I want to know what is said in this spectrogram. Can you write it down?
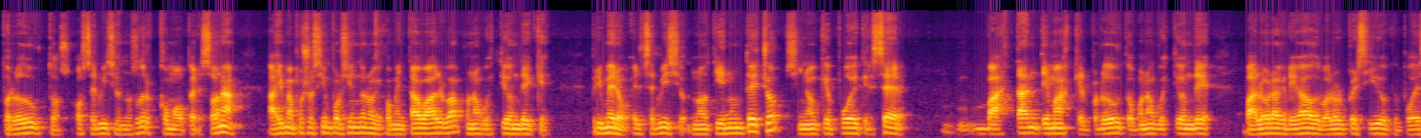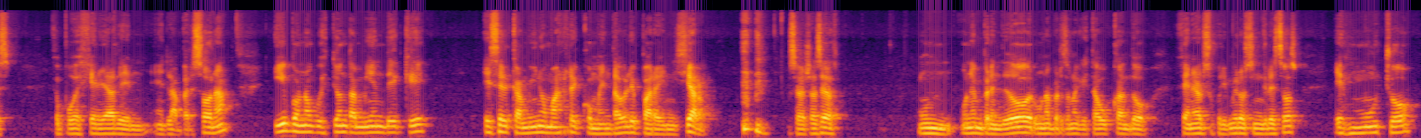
productos o servicios nosotros como persona, ahí me apoyo 100% en lo que comentaba Alba, por una cuestión de que, primero, el servicio no tiene un techo, sino que puede crecer bastante más que el producto por una cuestión de valor agregado, de valor percibido que puedes, que puedes generar en, en la persona, y por una cuestión también de que es el camino más recomendable para iniciar. o sea, ya seas un, emprendedor, una persona que está buscando generar sus primeros ingresos, es mucho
